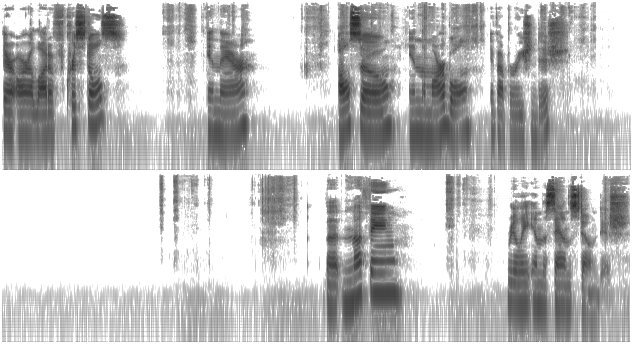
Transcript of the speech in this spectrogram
There are a lot of crystals in there. Also in the marble evaporation dish. But nothing really in the sandstone dish.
